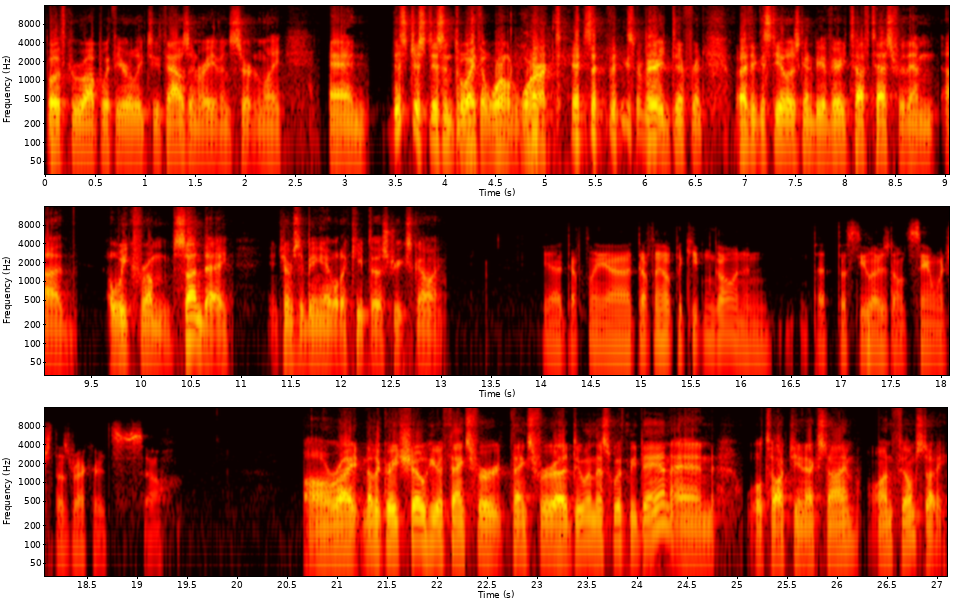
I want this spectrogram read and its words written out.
both grew up with the early 2000 Ravens, certainly, and this just isn't the way the world worked. things are very different. But I think the Steelers are going to be a very tough test for them uh, a week from Sunday in terms of being able to keep those streaks going. Yeah, definitely, uh, definitely hope to keep them going and that the Steelers don't sandwich those records. So. All right, another great show here. Thanks for thanks for uh, doing this with me, Dan, and we'll talk to you next time on Film Study.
